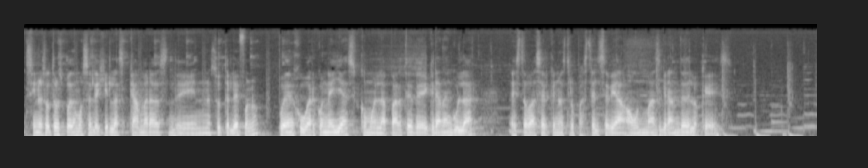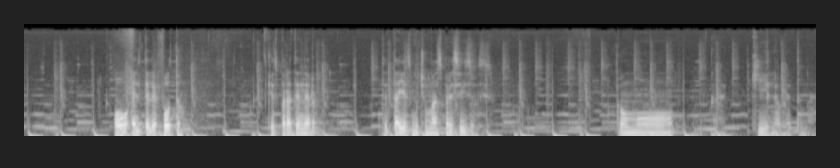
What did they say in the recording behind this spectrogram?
Si nosotros podemos elegir las cámaras de nuestro teléfono, pueden jugar con ellas como en la parte de gran angular. Esto va a hacer que nuestro pastel se vea aún más grande de lo que es. O el telefoto, que es para tener detalles mucho más precisos. Como aquí la voy a tomar.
